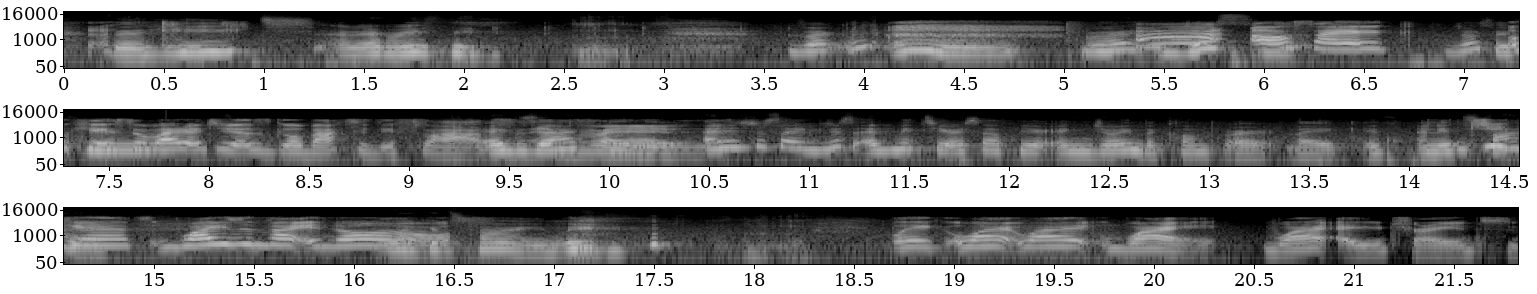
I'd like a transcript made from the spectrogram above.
the heat, and everything. It's like, mm-mm. Right, Ah, just, I was like, just okay, so why don't you just go back to the flat? and exactly, then- and it's just like just admit to yourself you're enjoying the comfort, like it's and it's Do fine. get why isn't that enough? like it's fine. Like why why why why are you trying to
